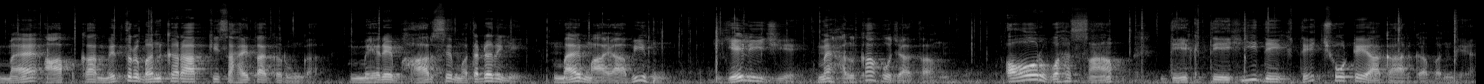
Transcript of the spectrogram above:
मैं आपका मित्र बनकर आपकी सहायता करूँगा। मेरे भार से मत डरिए। मैं मायावी हूँ। ये लीजिए, मैं हल्का हो जाता हूँ। और वह सांप देखते ही देखते छोटे आकार का बन गया।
